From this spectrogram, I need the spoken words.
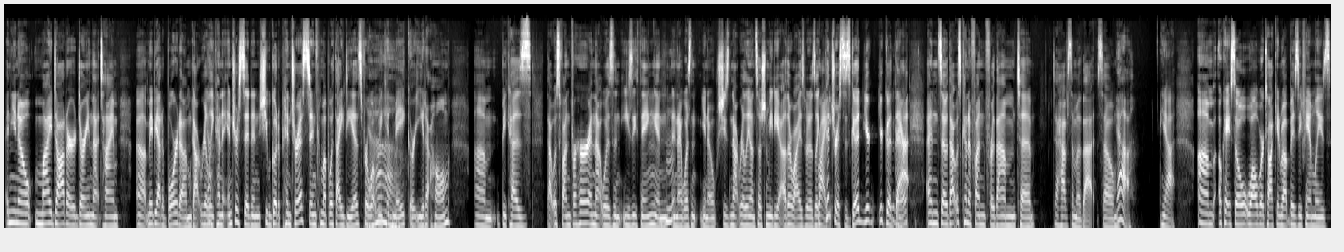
And, you know, my daughter during that time, uh, maybe out of boredom, got really kind of interested and she would go to Pinterest and come up with ideas for what we could make or eat at home. Um, because that was fun for her and that was an easy thing. And, and I wasn't, you know, she's not really on social media otherwise, but I was like, Right. Pinterest is good. You're, you're good there. And so that was kind of fun for them to, to have some of that. So yeah. Yeah. Um, okay. So while we're talking about busy families,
